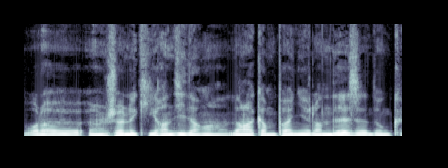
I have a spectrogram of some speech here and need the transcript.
voilà, un jeune qui grandit dans, dans la campagne landaise, donc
